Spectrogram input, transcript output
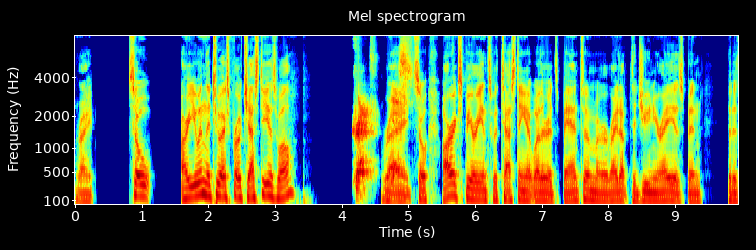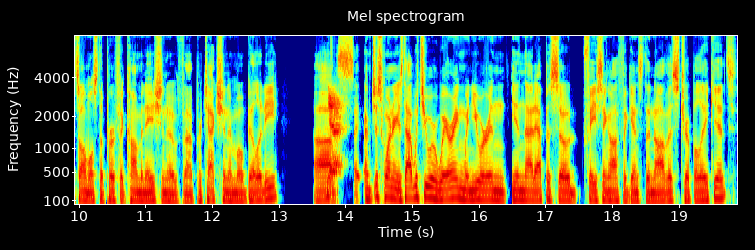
Right. So, are you in the 2X Pro Chesty as well? Correct. Right. Yes. So, our experience with testing it, whether it's Bantam or right up to Junior A, has been that it's almost the perfect combination of uh, protection and mobility. Uh, yes, I, am just wondering, is that what you were wearing when you were in in that episode facing off against the novice AAA kids?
